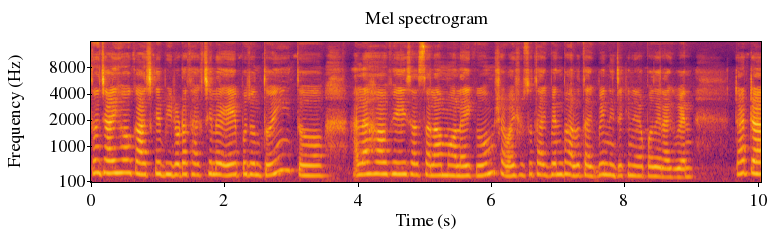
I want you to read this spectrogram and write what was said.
তো যাই হোক, আজকের ভিডিওটা থাকছিল এই পর্যন্তই। তো আল্লাহ হাফিজ, আসসালামু আলাইকুম। সবাই সুস্থ থাকবেন, ভালো থাকবেন, নিজেকে নিরাপদে রাখবেন। টাটা!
